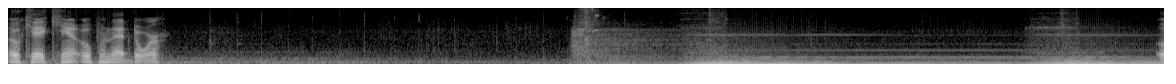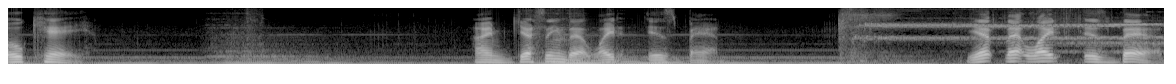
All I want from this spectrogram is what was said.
Okay, can't open that door. Okay. I'm guessing that light is bad. Yep, that light is bad.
